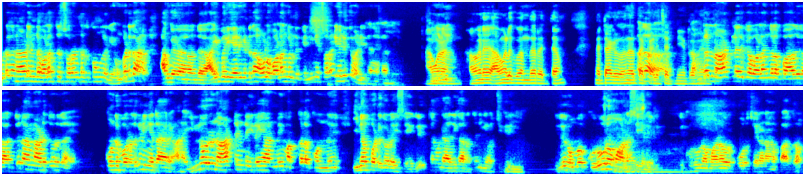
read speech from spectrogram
உலக நாடு இந்த வளத்தை சுரண்டதுக்கு உங்களுக்கு உங்ககிட்ட தான் அங்க அந்த ஐம்பது ஏறிக்கிட்ட தான் அவ்வளவு வளங்கள் இருக்கு. நீங்க சுரண்டி எடுக்க வேண்டியதானே எல்லாத்தையும்? அவங்க அவங்க அவங்களுக்கு வந்த ரத்தம் மெட்டாக்களுக்கு வந்த தக்காளி. சட்னின்ற தங்கள் நாட்டுல இருக்க வளங்களை பாதுகாத்து நாங்க அடுத்த ஒரு கொண்டு போறதுக்கு நீங்க தயார். ஆனா இன்னொரு நாட்டின் இறையாண்மை மக்களை கொண்டு இனப்படுகொலை செய்து தன்னுடைய அதிகாரத்தை நீங்க வச்சுக்கிறீங்க. இது ரொம்ப குரூரமான செயல். இது குரூரமான ஒரு போர் செயலை நாங்க பாக்குறோம்.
